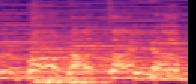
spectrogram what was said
überbleibt sein Erbe.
